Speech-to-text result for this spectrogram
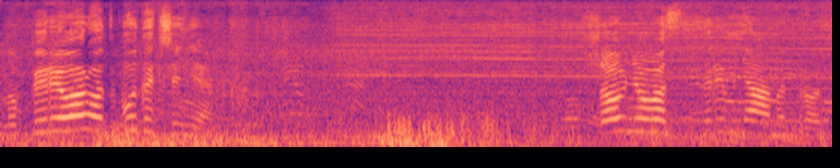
Ну переворот буде чи ні? Що у нього з ремнями трохи?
